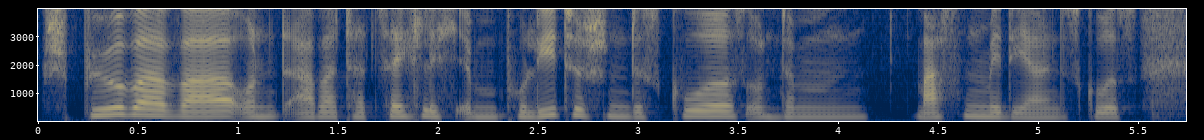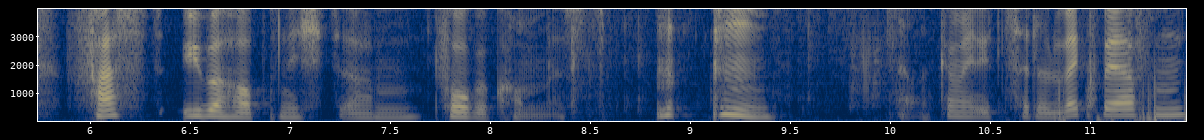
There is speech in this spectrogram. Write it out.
spürbar war und aber tatsächlich im politischen Diskurs und im massenmedialen Diskurs fast überhaupt nicht ähm, vorgekommen ist. können wir die Zettel wegwerfen.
